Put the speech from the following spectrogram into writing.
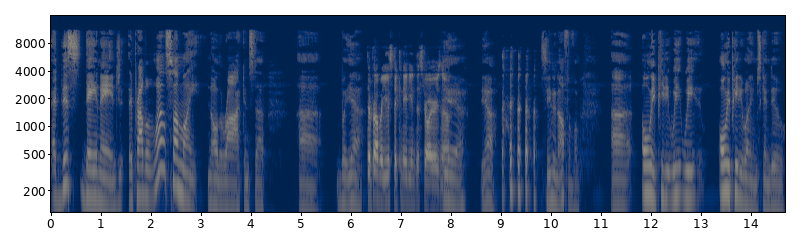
at this day and age, they probably well, some might know the rock and stuff. Uh, but yeah, they're probably used to Canadian destroyers now. Yeah, yeah, seen enough of them. Uh, only Petey, we we only Petey Williams can do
